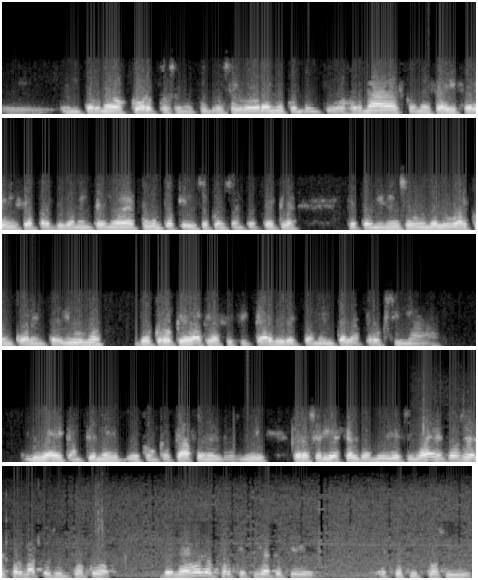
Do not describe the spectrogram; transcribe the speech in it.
eh, en torneos cortos en el fútbol salvadoreño con 22 jornadas, con esa diferencia prácticamente de 9 puntos que hizo con Santa Tecla que terminó en segundo lugar con 41. Yo creo que va a clasificar directamente a la próxima Liga de Campeones de CONCACAF en el 2000, pero sería hasta el 2019. Entonces el formato es un poco benévolo porque fíjate que este equipo si,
